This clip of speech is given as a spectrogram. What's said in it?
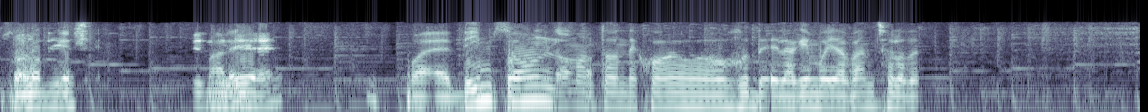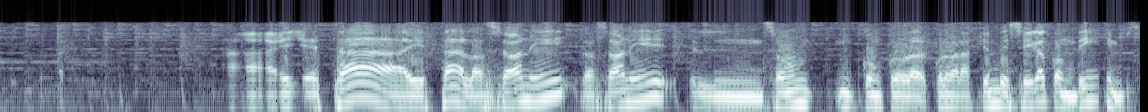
Solo que, DIMS. Es Vale. idea, ¿eh? pues DIMS son Un los, montón de juegos de la Game Boy Advance de... Ahí está, ahí está. Los Sony, los Sony mm, son con colabora- colaboración de Sega con DIMS.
